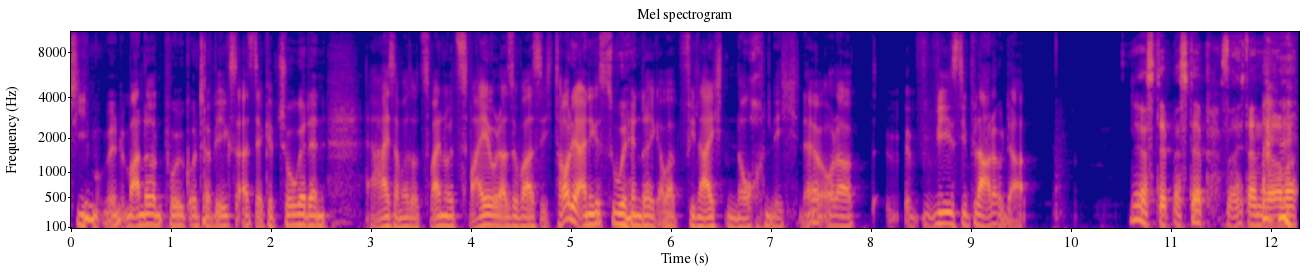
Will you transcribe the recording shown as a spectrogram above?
Team, in einem anderen Pulk unterwegs als der Kipchoge, denn, ja, ich sag mal so 202 oder sowas. Ich traue dir einiges zu, Hendrik, aber vielleicht noch nicht, ne? Oder wie ist die Planung da? Ja, Step by Step, sage ich dann. Aber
